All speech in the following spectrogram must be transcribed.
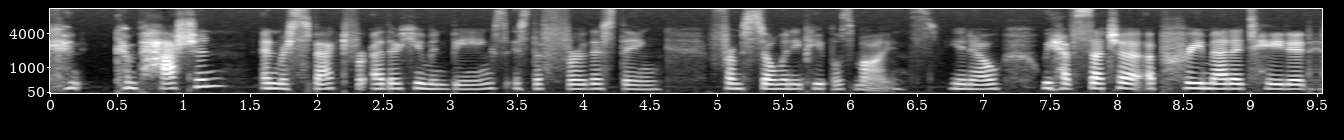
con- compassion and respect for other human beings is the furthest thing from so many people's minds. You know, we have such a, a premeditated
